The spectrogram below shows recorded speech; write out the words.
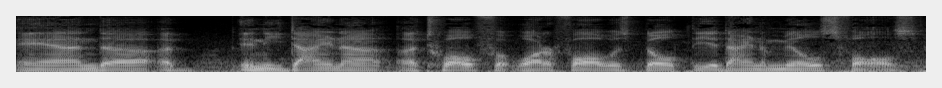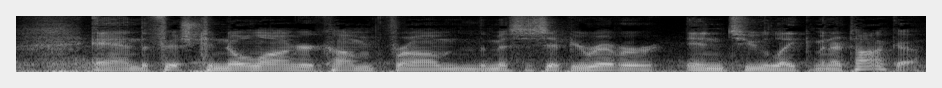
and uh, a in Edina, a 12 foot waterfall was built, the Edina Mills Falls. And the fish can no longer come from the Mississippi River into Lake Minnetonka.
